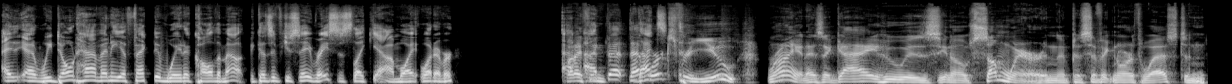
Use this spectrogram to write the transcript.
and we don't have any effective way to call them out because if you say racist like yeah i'm white whatever but I think that that works for you, Ryan, as a guy who is, you know, somewhere in the Pacific Northwest, and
